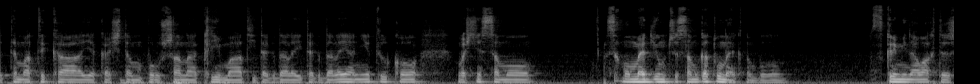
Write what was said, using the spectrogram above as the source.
e, tematyka jakaś tam poruszana, klimat i tak dalej, i tak dalej, a nie tylko właśnie samo, samo medium czy sam gatunek, no bo w kryminałach też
